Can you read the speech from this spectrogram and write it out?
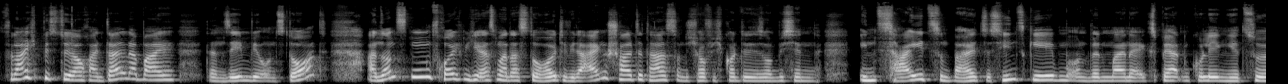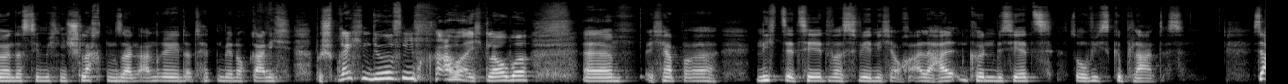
vielleicht bist du ja auch ein Teil dabei, dann sehen wir uns dort. Ansonsten freue ich mich erstmal, dass du heute wieder eingeschaltet hast und ich hoffe, ich konnte dir so ein bisschen Insights und Behind Scenes geben und wenn meine Expertenkollegen hier zuhören, dass die mich nicht schlachten, sagen, André, das hätten wir noch gar nicht besprechen dürfen, aber ich glaube, äh, ich habe äh, nichts erzählt, was wir nicht auch alle halten können bis jetzt, so wie es geplant ist. So,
